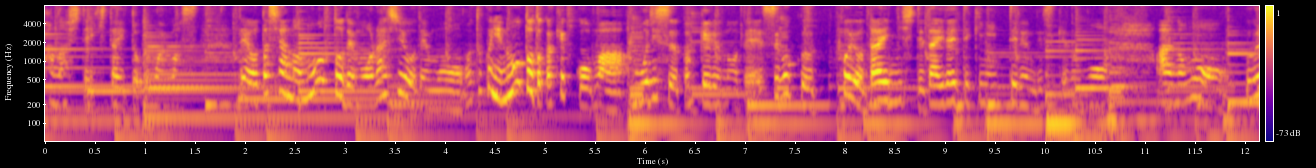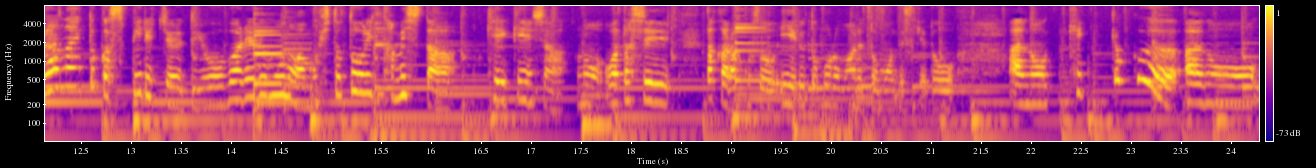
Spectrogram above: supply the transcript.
話していきたいと思います。で私あのノートでもラジオでも、まあ、特にノートとか結構まあ文字数書けるのですごく声を大にして大々的に言ってるんですけどもあのもう占いとかスピリチュアルと呼ばれるものはもう一通り試した経験者の私だからこそ言えるところもあると思うんですけどあの結局あの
